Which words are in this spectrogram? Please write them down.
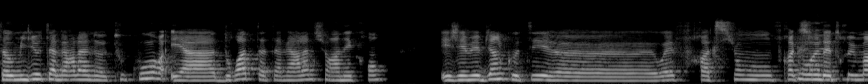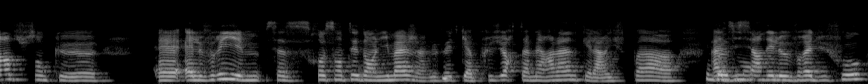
tu as au milieu Tamerlan euh, tout court et à droite, tu as Tamerlan sur un écran. Et j'aimais bien le côté euh, ouais, fraction, fraction d'être humain. Tu sens que elle, vrille et ça se ressentait dans l'image, le fait qu'il y a plusieurs Tamerlan, qu'elle n'arrive pas à, discerner le vrai du faux,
